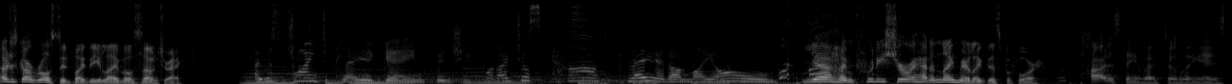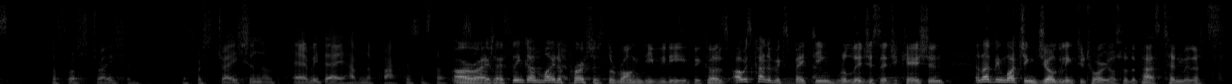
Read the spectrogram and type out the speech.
I just got roasted by the Live soundtrack. I was trying to play a game, Finchy, but I just can't play it on my own. Yeah, I'm pretty sure I had a nightmare like this before. The hardest thing about juggling is the frustration. The frustration of every day having to practice and stuff. Alright, I think I might have purchased the wrong DVD because I was kind of expecting religious education and I've been watching juggling tutorials for the past 10 minutes.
